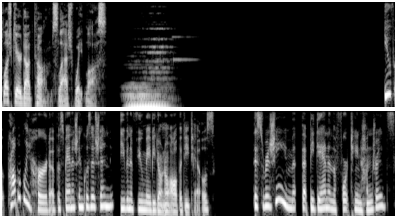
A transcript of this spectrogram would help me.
plushcare.com slash weight loss. You've probably heard of the Spanish Inquisition, even if you maybe don't know all the details. This regime that began in the 1400s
